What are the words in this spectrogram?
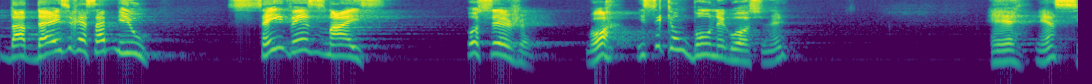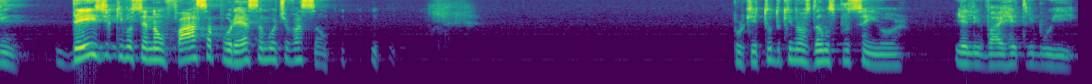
dá 10 e recebe mil, cem vezes mais. Ou seja, ó, isso aqui é um bom negócio, né? É, é assim, desde que você não faça por essa motivação. Porque tudo que nós damos para o Senhor, Ele vai retribuir.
